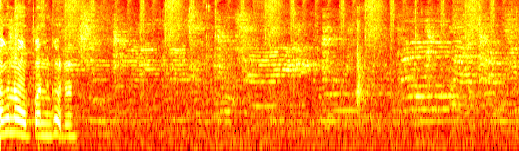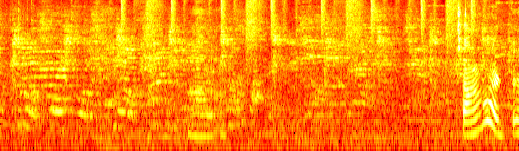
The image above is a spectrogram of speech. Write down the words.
बघ ना ओपन करून चांगलं वाटतं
